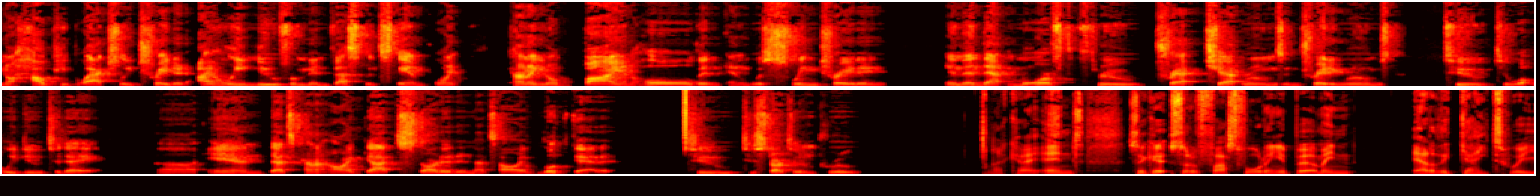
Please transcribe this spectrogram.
you know, how people actually traded. I only knew from an investment standpoint kind of, you know, buy and hold and, and was swing trading. And then that morphed through tra- chat rooms and trading rooms to, to what we do today. Uh, and that's kind of how I got started and that's how I looked at it to, to start to improve. Okay, and so get sort of fast forwarding a bit. I mean, out of the gate, were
